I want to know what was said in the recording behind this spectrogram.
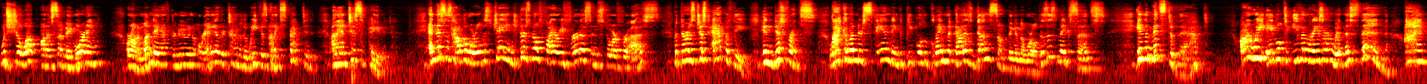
would show up on a Sunday morning or on a Monday afternoon or any other time of the week is unexpected, unanticipated. And this is how the world has changed. There's no fiery furnace in store for us, but there is just apathy, indifference, lack of understanding to people who claim that God has done something in the world. Does this make sense? In the midst of that, are we able to even raise our witness then? I'm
